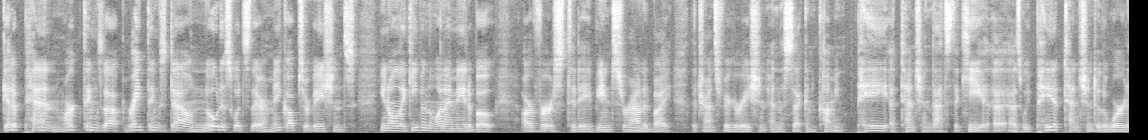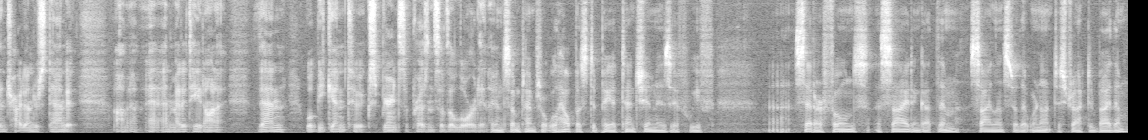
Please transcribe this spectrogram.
Get a pen, mark things up, write things down, notice what's there, make observations. You know, like even the one I made about our verse today being surrounded by the transfiguration and the second coming. Pay attention. That's the key. As we pay attention to the word and try to understand it um, and meditate on it, then we'll begin to experience the presence of the Lord in it. And sometimes what will help us to pay attention is if we've uh, set our phones aside and got them silenced so that we're not distracted by them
